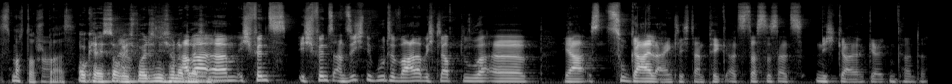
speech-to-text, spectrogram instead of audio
das macht doch Spaß. Okay, sorry, ja. ich wollte dich nicht unterbrechen. Aber ähm, ich finde es ich find's an sich eine gute Wahl, aber ich glaube, du äh, ja, ist zu geil eigentlich dein Pick, als dass das als nicht geil gelten könnte.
